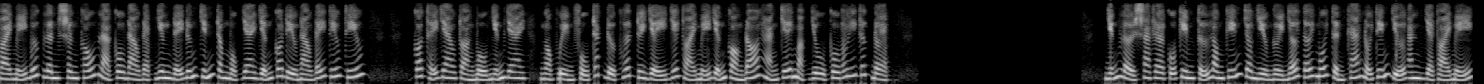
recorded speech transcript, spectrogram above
Thoại Mỹ bước lên sân khấu là cô đào đẹp nhưng để đứng chính trong một giai vẫn có điều nào đấy thiếu thiếu. Có thể giao toàn bộ những giai Ngọc Quyền phụ trách được hết tuy vậy với Thoại Mỹ vẫn còn đó hạn chế mặc dù cô ấy rất đẹp. Những lời xa rơ của Kim Tử Long khiến cho nhiều người nhớ tới mối tình khá nổi tiếng giữa anh và Thoại Mỹ.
